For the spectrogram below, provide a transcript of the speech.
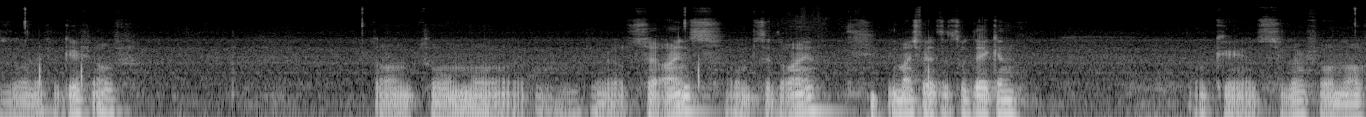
So, für G5 dann zum äh, C1 und C3 in Mannschwerte zu decken. Okay, jetzt Läufer noch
